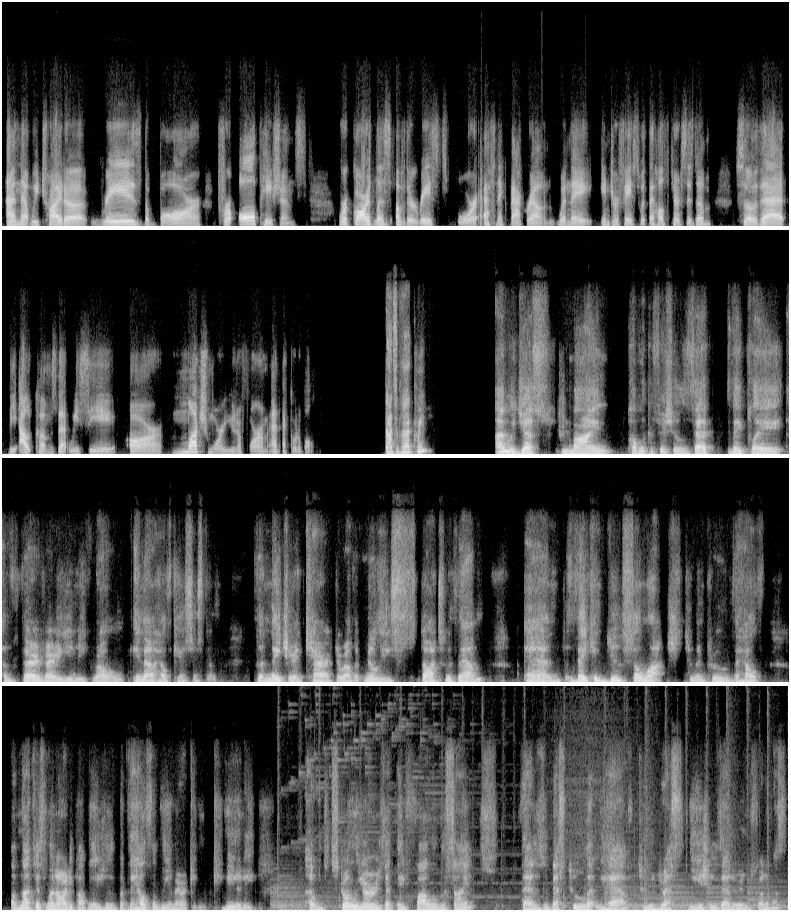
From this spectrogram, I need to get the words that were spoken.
and that we try to raise the bar for all patients regardless of their race or ethnic background when they interface with the healthcare system so that the outcomes that we see are much more uniform and equitable. Dr. Puckrein? I would just remind public officials that they play a very, very unique role in our healthcare system. The nature and character of it really starts with them and they can do so much to improve the health of not just minority populations, but the health of the American community. I would strongly urge that they follow the science. That is the best tool that we have to address the issues that are in front of us.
